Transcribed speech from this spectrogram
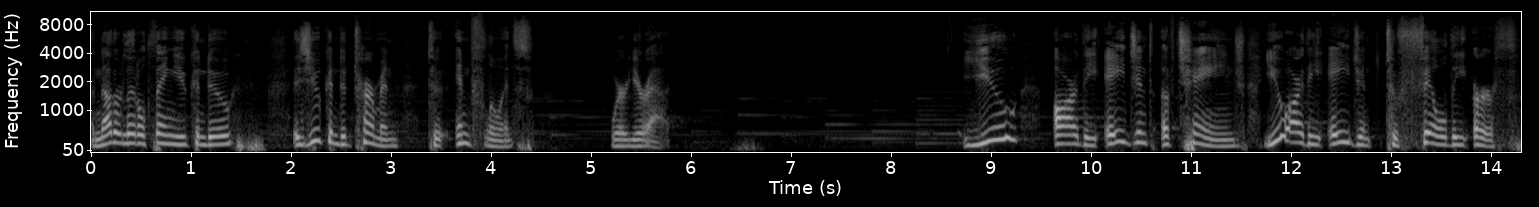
Another little thing you can do is you can determine to influence where you're at. You are the agent of change. You are the agent to fill the earth.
